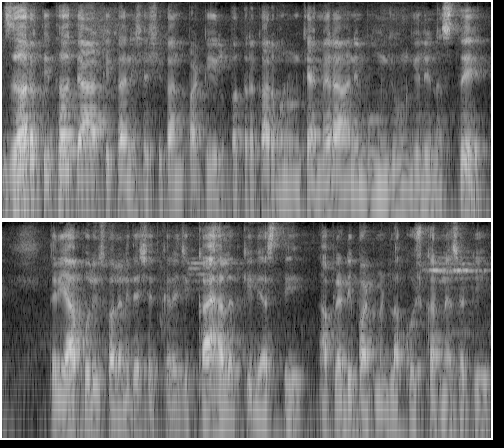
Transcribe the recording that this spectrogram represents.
जर तिथं त्या ठिकाणी शशिकांत पाटील पत्रकार म्हणून कॅमेरा आणि बूम घेऊन गेले नसते तर या पोलीसवाल्यांनी त्या शेतकऱ्याची काय हालत केली असती आपल्या डिपार्टमेंटला खुश करण्यासाठी?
